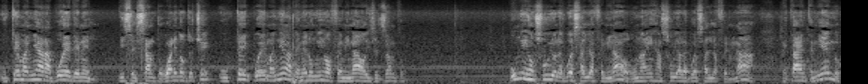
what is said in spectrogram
Usted mañana puede tener dice el santo Juan y Tontoche, usted puede mañana tener un hijo afeminado, dice el santo. Un hijo suyo le puede salir afeminado, una hija suya le puede salir afeminada. ¿Me estás entendiendo?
